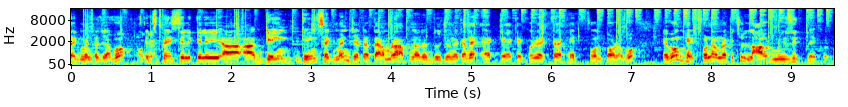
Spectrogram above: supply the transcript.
সেগমেন্টে যাব. It's basically game game segment যেটাতে আমরা আপনাদের দুজনের কানে একে একে করে একটা হেডফোন পরাবো এবং হেডফোনে আমরা কিছু লাউড মিউজিক প্লে করব।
